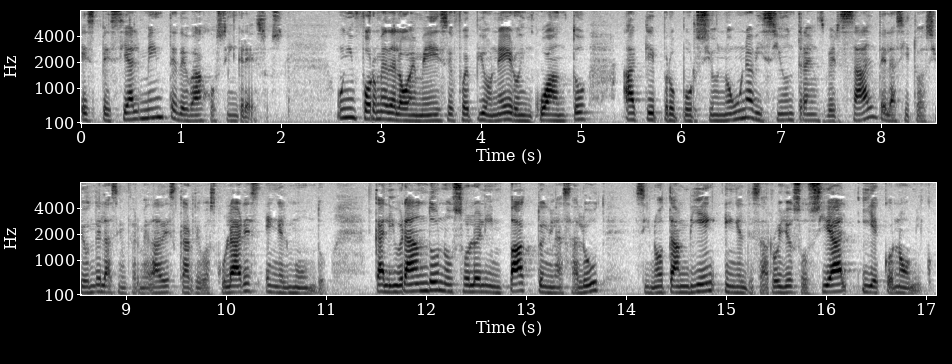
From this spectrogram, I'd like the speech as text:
especialmente de bajos ingresos. Un informe de la OMS fue pionero en cuanto a que proporcionó una visión transversal de la situación de las enfermedades cardiovasculares en el mundo, calibrando no solo el impacto en la salud, sino también en el desarrollo social y económico,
